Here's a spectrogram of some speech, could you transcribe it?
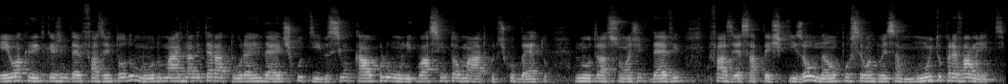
eu acredito que a gente deve fazer em todo mundo, mas na literatura ainda é discutível se um cálculo único assintomático descoberto no ultrassom a gente deve fazer essa pesquisa ou não, por ser uma doença muito prevalente.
